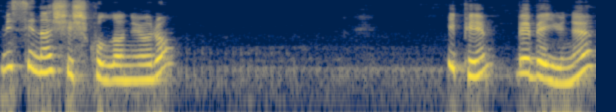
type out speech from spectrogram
misina şiş kullanıyorum. İpim bebe yünü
